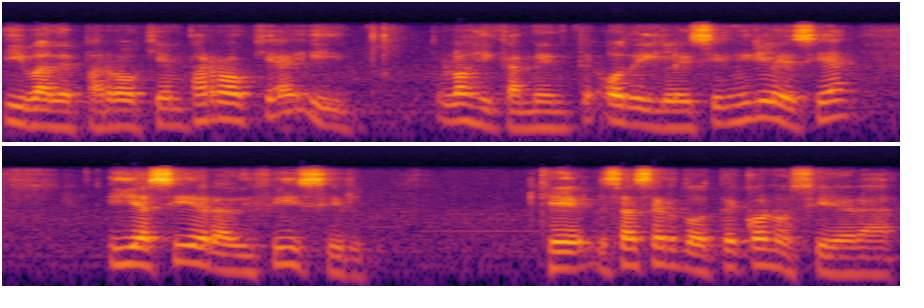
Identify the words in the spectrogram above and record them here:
Iba de parroquia en parroquia y, lógicamente, o de iglesia en iglesia, y así era difícil que el sacerdote conociera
